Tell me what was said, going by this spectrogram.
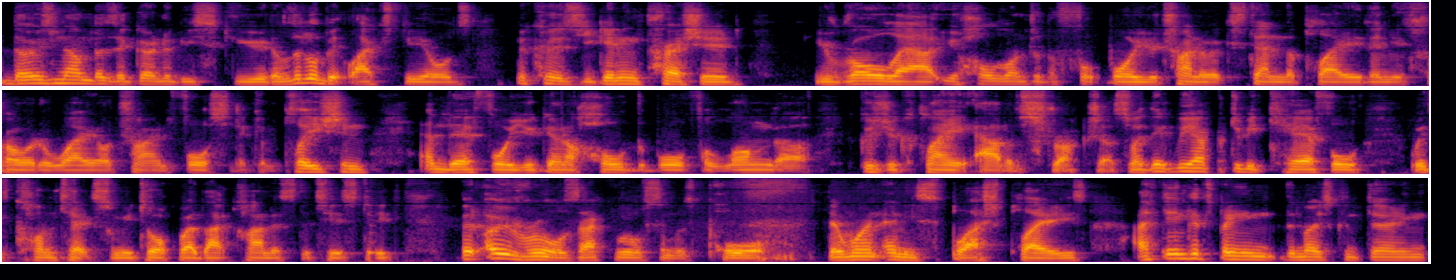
Those numbers are going to be skewed a little bit like Fields because you're getting pressured, you roll out, you hold onto the football, you're trying to extend the play, then you throw it away or try and force it to completion, and therefore you're going to hold the ball for longer because you're playing out of structure. So I think we have to be careful with context when we talk about that kind of statistic. But overall, Zach Wilson was poor. There weren't any splash plays. I think it's been the most concerning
